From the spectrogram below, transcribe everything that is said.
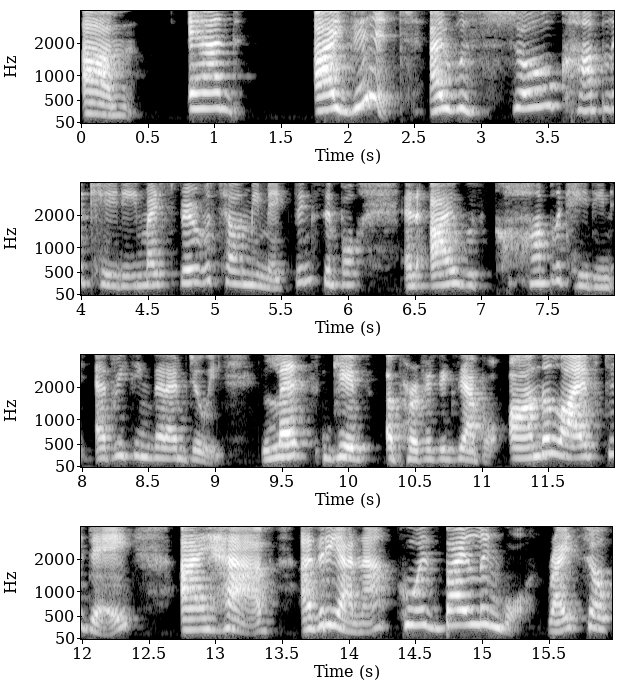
Um, and I didn't. I was so complicating. My spirit was telling me make things simple, and I was complicating everything that I'm doing. Let's give a perfect example. On the live today, I have Adriana, who is bilingual, right? So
